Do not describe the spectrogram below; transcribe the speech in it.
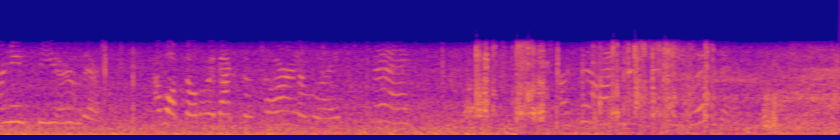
I didn't even see you over there. I walked all the way back to the car and I'm like, hey. I said I didn't see there.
